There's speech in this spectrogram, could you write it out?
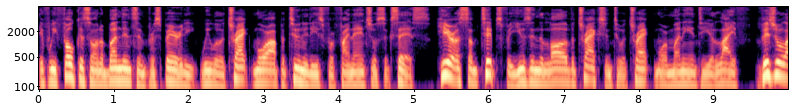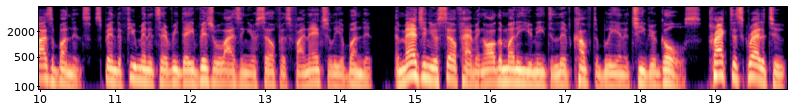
if we focus on abundance and prosperity, we will attract more opportunities for financial success. Here are some tips for using the law of attraction to attract more money into your life. Visualize abundance. Spend a few minutes every day visualizing yourself as financially abundant. Imagine yourself having all the money you need to live comfortably and achieve your goals. Practice gratitude.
